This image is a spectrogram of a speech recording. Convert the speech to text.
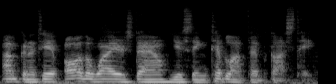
I'm gonna tape all the wires down using Teflon fiberglass tape.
